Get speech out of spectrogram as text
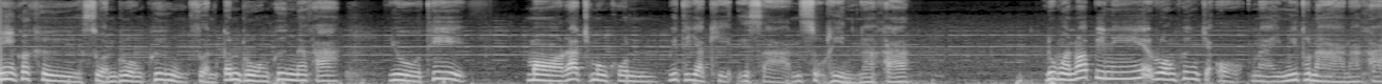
นี่ก็คือสวนรวงพึ่งสวนต้นรวงพึ่งนะคะ อยู่ที่มราชมงคลวิทยาเขตอีสานสุรินทร์นะคะ ดูเหมือนว่าปีนี้รวงพึ่งจะออกในมิถุนายนนะคะ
